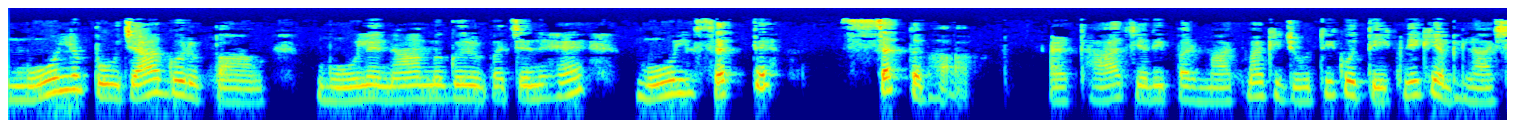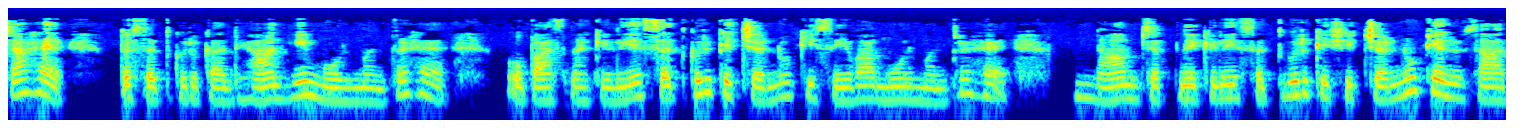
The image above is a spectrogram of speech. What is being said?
मूल पूजा गुरु पाव। मूल नाम गुरु वचन है, मूल सत्य सत्य भाव अर्थात यदि परमात्मा की ज्योति को देखने की अभिलाषा है तो सतगुरु का ध्यान ही मूल मंत्र है। उपासना के लिए सतगुरु के चरणों की सेवा मूल मंत्र है। नाम जपने के लिए सतगुरु के श्री चरणों के अनुसार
